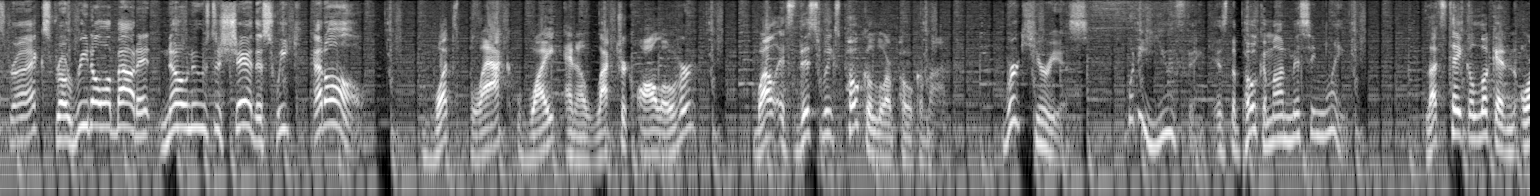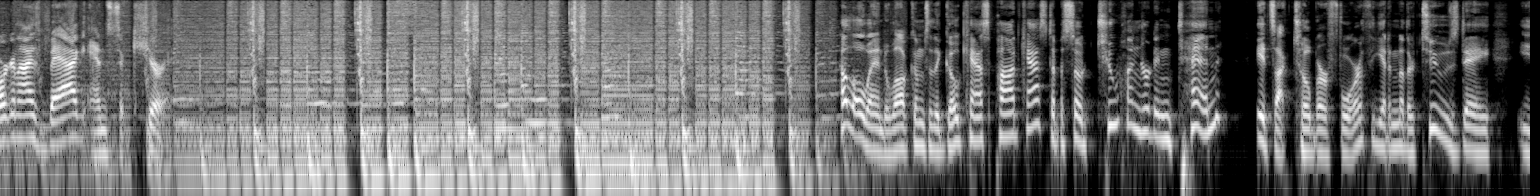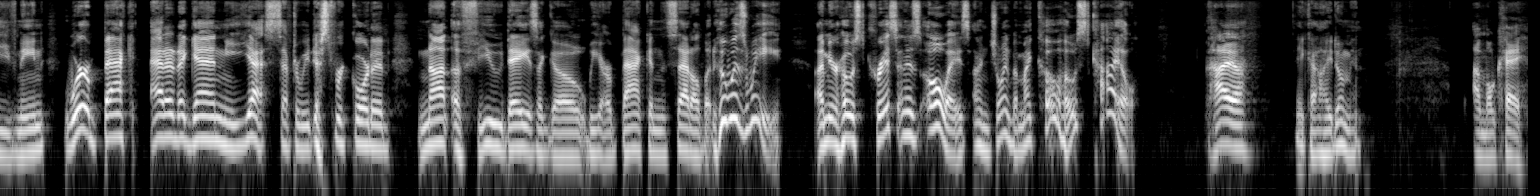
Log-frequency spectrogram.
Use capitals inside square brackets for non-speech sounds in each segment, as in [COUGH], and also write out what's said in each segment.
Extra, extra, read all about it. No news to share this week at all. What's black, white, and electric all over? Well, it's this week's PokéLore Pokemon. We're curious. What do you think is the Pokemon missing link? Let's take a look at an organized bag and secure it. Hello and welcome to the GoCast podcast, episode 210. It's October 4th, yet another Tuesday evening. We're back at it again. Yes, after we [LAUGHS] just recorded not a few days ago, we are back in the saddle. But who is we? I'm your host, Chris, and as always, I'm joined by my co-host, Kyle. Hiya. Hey, Kyle, how you doing, man? I'm okay.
